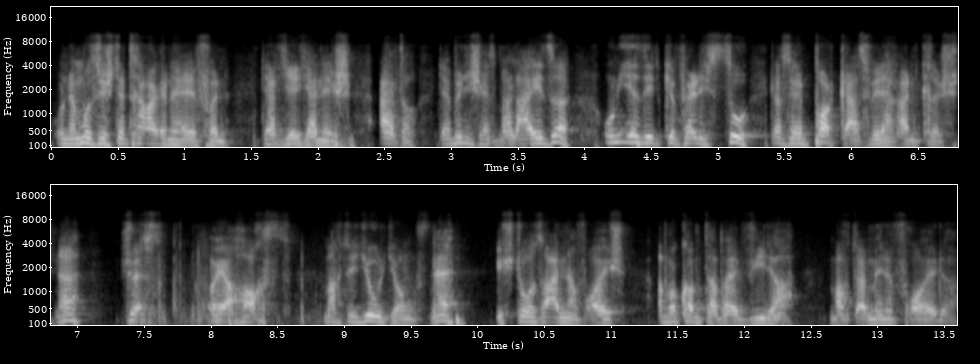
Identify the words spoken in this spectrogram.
und dann muss ich der Tragen helfen. Der hat ja nicht. Also, da bin ich jetzt mal leise und ihr seht gefälligst zu, dass ihr den Podcast wieder rankriegt, ne? Tschüss, euer Horst. Macht ihr gut, Jungs, ne? Ich stoße an auf euch, aber kommt dabei wieder. Macht mir eine Freude.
